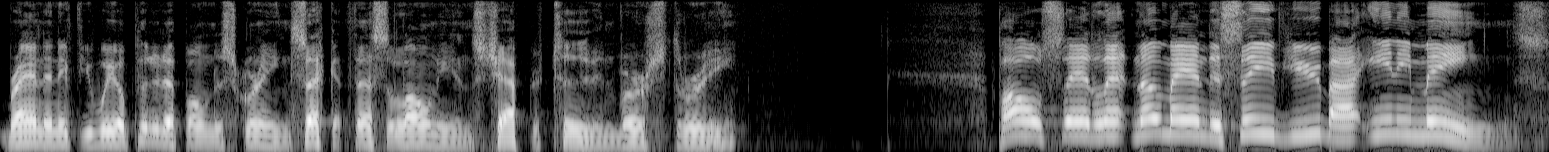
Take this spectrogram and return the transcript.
Brandon, if you will, put it up on the screen. Second Thessalonians chapter 2 and verse 3. Paul said, Let no man deceive you by any means.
